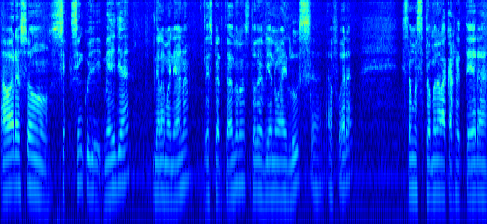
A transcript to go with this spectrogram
Ahora son ci- cinco y media de la mañana, despertándonos, todavía no hay luz eh, afuera. Estamos tomando la carretera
